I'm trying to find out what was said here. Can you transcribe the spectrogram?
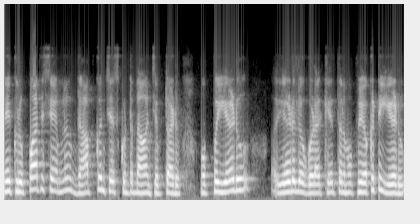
నీ కృపాతిశయములను జ్ఞాపకం చేసుకుంటున్నాము అని చెప్తాడు. ముప్పై ఏడు ఏడులో కూడా కీర్తన ముప్పై ఒకటి ఏడు.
